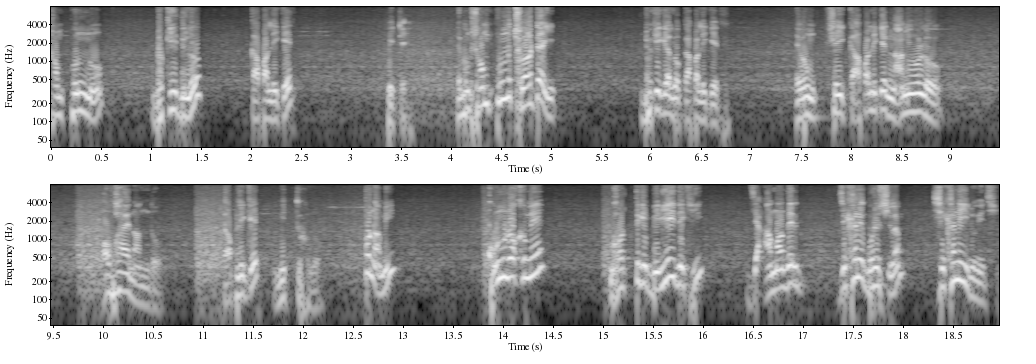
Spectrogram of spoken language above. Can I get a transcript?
সম্পূর্ণ ঢুকিয়ে দিল কাপালিকের পেটে। এবং সম্পূর্ণ ছোড়াটাই ঢুকে গেল কাপালিকের। এবং সেই কাপালিকের নামই হলো অভয়ানন্দ। কাপালিকের মৃত্যু হলো। এখন আমি কোনো রকমে ঘর থেকে বেরিয়েই দেখি যে আমাদের যেখানে বসেছিলাম সেখানেই রয়েছি।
